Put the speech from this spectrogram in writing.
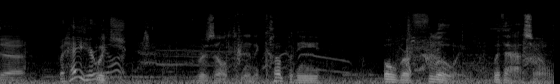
uh, but hey, here which we are. resulted in a company overflowing with assholes.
